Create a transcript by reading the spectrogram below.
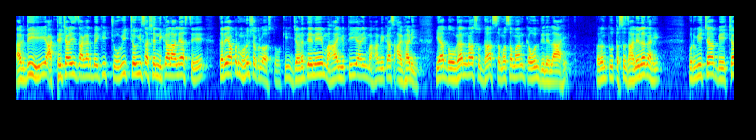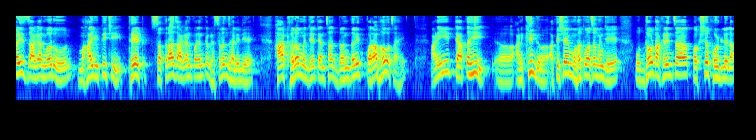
अगदी अठ्ठेचाळीस जागांपैकी चोवीस चोवीस असे निकाल आले असते तरी आपण म्हणू शकलो असतो की जनतेने महायुती आणि महाविकास आघाडी या दोघांना सुद्धा समसमान कौल दिलेला आहे. परंतु तसं झालेलं नाही. पूर्वीच्या बेचाळीस जागांवरून महायुतीची थेट सतरा जागांपर्यंत घसरण झालेली आहे. हा खरं म्हणजे त्यांचा दणदणीत पराभवच आहे. आणि त्यातही आणखीन अतिशय महत्त्वाचं म्हणजे उद्धव ठाकरेंचा पक्ष फोडलेला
